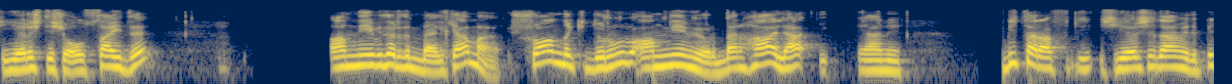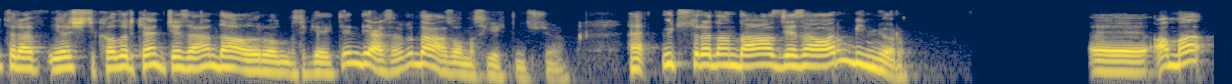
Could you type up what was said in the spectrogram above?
yarış dışı olsaydı anlayabilirdim belki ama şu andaki durumu anlayamıyorum. Ben hala yani bir taraf yarışa devam edip bir taraf yarış dışı kalırken cezanın daha ağır olması gerektiğini, diğer tarafta daha az olması gerektiğini düşünüyorum. Ha, üç sıradan daha az ceza var mı bilmiyorum. Ee, ama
